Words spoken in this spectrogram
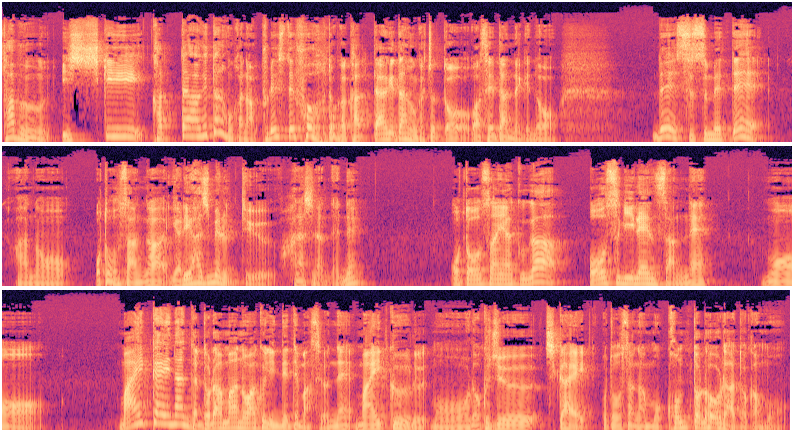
多分一式買ってあげたのかな？プレステ4とか買ってあげたのかちょっと忘れたんだけど、で、進めて、あの、お父さんがやり始めるっていう話なんだよね。お父さん役が大杉蓮さんね。もう、毎回なんかドラマの枠に出てますよね。マイクール。もう60近いお父さんがもうコントローラーとかも、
